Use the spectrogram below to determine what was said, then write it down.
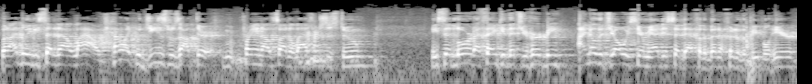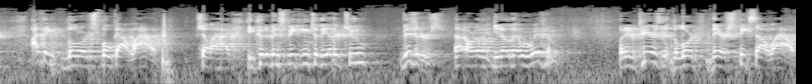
But I believe he said it out loud. Kind of like when Jesus was out there praying outside of Lazarus' tomb. He said, Lord, I thank you that you heard me. I know that you always hear me. I just said that for the benefit of the people here. I think the Lord spoke out loud. Shall I hide? He could have been speaking to the other two visitors, or, you know, that were with him. But it appears that the Lord there speaks out loud.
